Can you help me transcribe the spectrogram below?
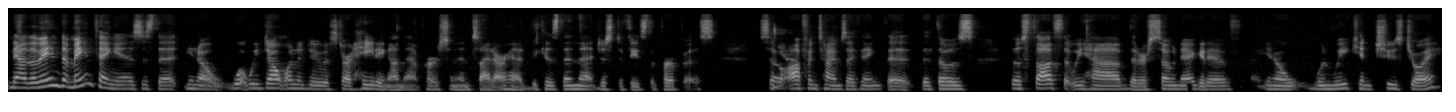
now the main the main thing is is that you know what we don't want to do is start hating on that person inside our head because then that just defeats the purpose. So Yeah. oftentimes I think that that those those thoughts that we have that are so negative, you know, when we can choose joy,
